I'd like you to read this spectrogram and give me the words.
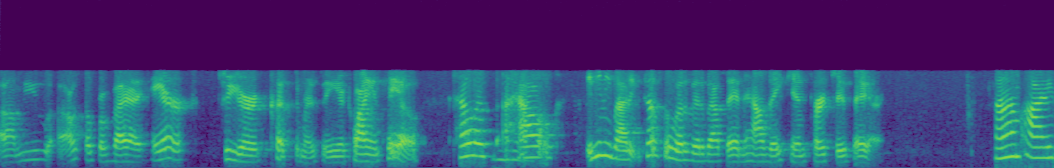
um, you also provide hair to your customers and your clientele. Tell us how anybody tell us a little bit about that and how they can purchase hair. Um, I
